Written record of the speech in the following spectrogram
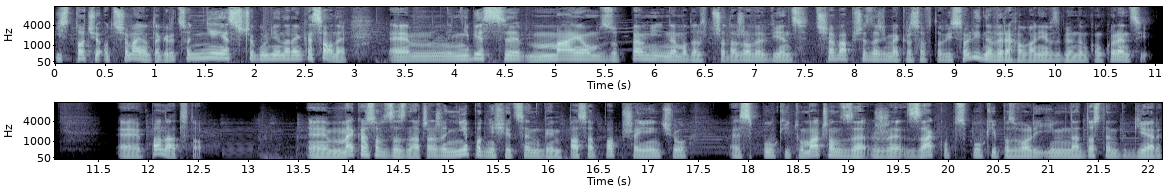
istocie otrzymają te gry, co nie jest szczególnie na rękę Sony. Niebiescy mają zupełnie inny model sprzedażowy, więc trzeba przyznać Microsoftowi solidne wyrachowanie względem konkurencji. E, ponadto e, Microsoft zaznacza, że nie podniesie cen Game Passa po przejęciu spółki, tłumacząc, że zakup spółki pozwoli im na dostęp gier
